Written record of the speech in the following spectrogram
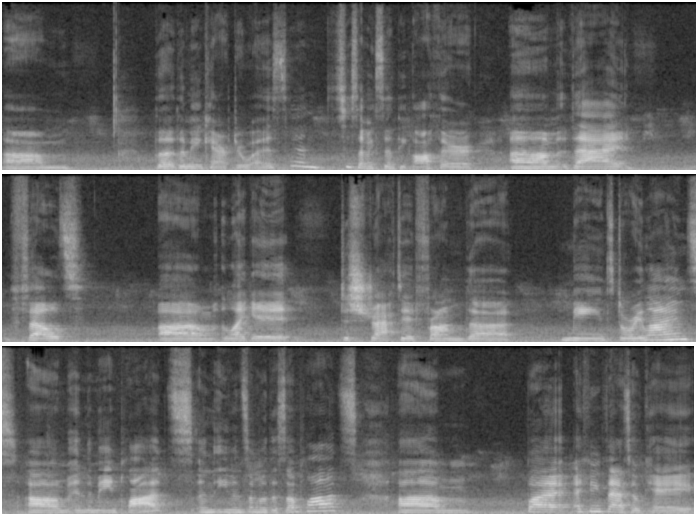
um, the the main character was and to some extent the author um, that felt um, like it distracted from the main storylines um, and the main plots and even some of the subplots. Um, but I think that's okay.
